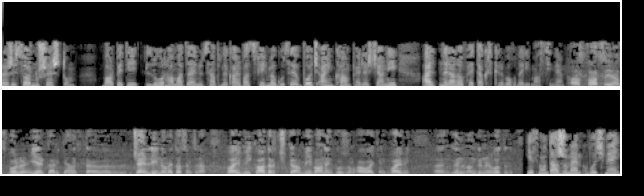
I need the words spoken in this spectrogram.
ռեժիսորն ու շեշտում վարպետի լուռ համաձայնությամբ նկարված ֆիլմը գուցե ոչ այնքան Փելեշյանի, այլ նրանով հետաքրքրվողների մասին է։ Աստված իրենց բոլորին երկար կյանք տա։ Չեն լինում, հետո ասեմ ցնա, վայ մի կադր չկա, մի բան ենք ուզում հավաքենք, վայ մի ընկնում ոտ։ Ես մոնտաժում եմ ոչ միայն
